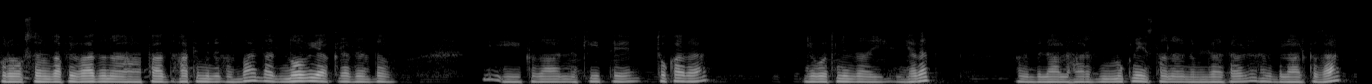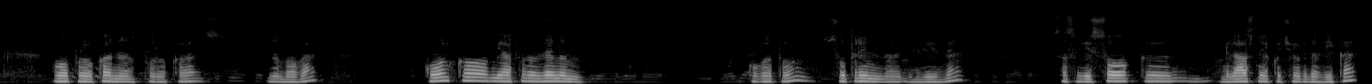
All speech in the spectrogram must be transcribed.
пророк пита за вода. Казаха, когато хвалим на тези кладеници и изчезва водата, тогава пророк запевада на Хатимин Алба да новия кладенец да и каза наките тук да животни да ядат. Аз Билал Харис бин Мукни стана наблюдател. Аз Билал каза, о пророка на пророка на Бога, колко място да вземем, когато сутрин да излиза, с висок глас някой човек да вика,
